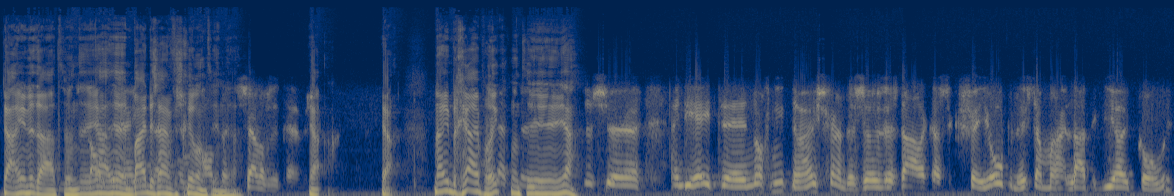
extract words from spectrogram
Ja, inderdaad. Want, ja, ja, beide zijn verschillend. Altijd inderdaad. hetzelfde te hebben. Ja. ja. Nee, begrijpelijk. Want, uh, ja. dus, en die heet Nog Niet Naar Huis Gaan. Dus, dus dadelijk als ik V open is, dan maar, laat ik die uitkomen.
